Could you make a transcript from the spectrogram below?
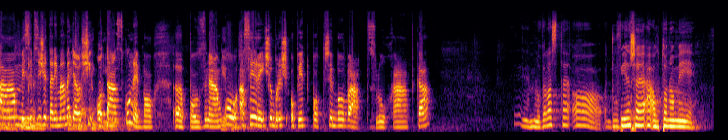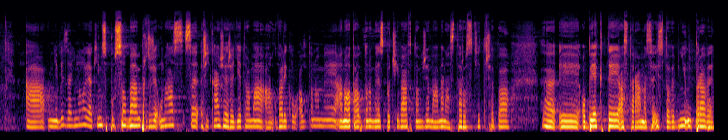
A myslím si, že tady máme další otázku nebo uh, poznámku. Asi, Rachel, budeš opět potřebovat sluchátka. Mluvila jste o důvěře a autonomii. A mě by zajímalo, jakým způsobem, protože u nás se říká, že ředitel má velikou autonomii. Ano, ta autonomie spočívá v tom, že máme na starosti třeba i objekty a staráme se i stavební úpravy.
